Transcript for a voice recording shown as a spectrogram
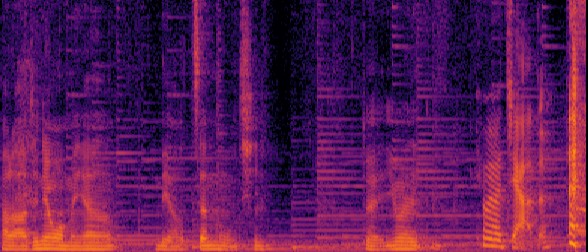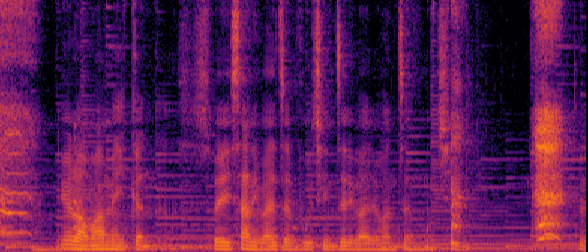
好了，今天我们要聊真母亲。对，因为因为有假的。因为老妈没梗了，所以上礼拜是真父亲，这礼拜就换真母亲。对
